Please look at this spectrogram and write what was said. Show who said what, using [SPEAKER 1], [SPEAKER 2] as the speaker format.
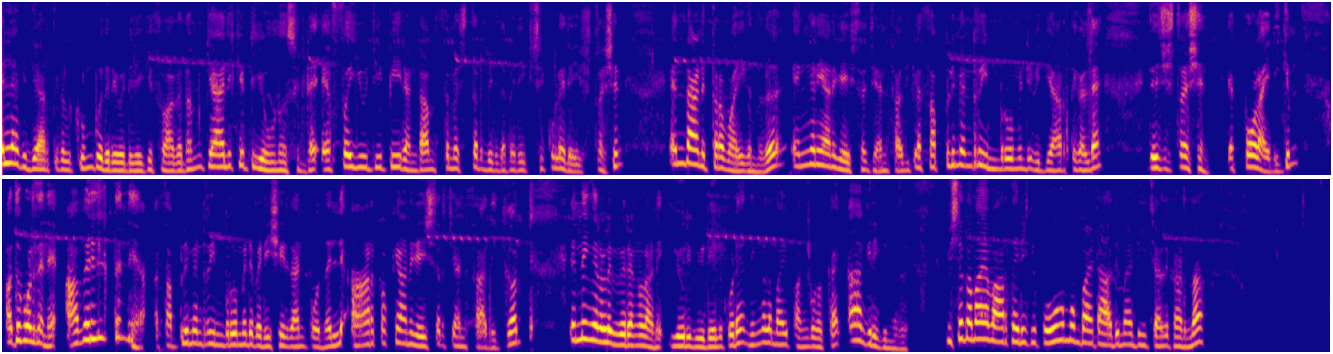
[SPEAKER 1] എല്ലാ വിദ്യാർത്ഥികൾക്കും പുതിയ വീഡിയോയിലേക്ക് സ്വാഗതം. കാലിക്കറ്റ് യൂണിവേഴ്സിറ്റിയുടെ F I U G P രണ്ടാം സെമസ്റ്റർ ബിരുദ പരീക്ഷയ്ക്കുള്ള രജിസ്ട്രേഷൻ എന്താണ് ഇത്ര വൈകുന്നത്? എങ്ങനെയാണ് രജിസ്റ്റർ ചെയ്യാൻ സാധിക്കുക? സപ്ലിമെന്ററി ഇമ്പ്രൂവ്മെന്റ് വിദ്യാർത്ഥികളുടെ രജിസ്ട്രേഷൻ എപ്പോഴായിരിക്കും അതുപോലെ തന്നെ അവരിൽ തന്നെ സപ്ലിമെന്ററി ഇമ്പ്രൂവ്മെന്റ് പരീക്ഷ എഴുതാൻ പോകുന്നതിൽ ആർക്കൊക്കെയാണ് രജിസ്റ്റർ ചെയ്യാൻ സാധിക്കുക? എന്നിങ്ങനെയുള്ള വിവരങ്ങളാണ് ഈ ഒരു വീഡിയോയിൽ കൂടെ നിങ്ങളുമായി പങ്കുവെക്കാൻ ആഗ്രഹിക്കുന്നത്. വിശദമായ വാർത്തയിലേക്ക് പോകും മുമ്പായിട്ട് ആദ്യമായിട്ട് ഈ ചാനൽ കാണുന്ന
